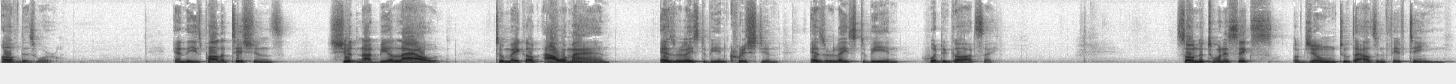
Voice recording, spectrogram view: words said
of this world. And these politicians should not be allowed to make up our mind as relates to being Christian, as relates to being what did God say. So on the 26th of June 2015,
